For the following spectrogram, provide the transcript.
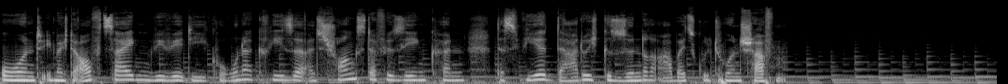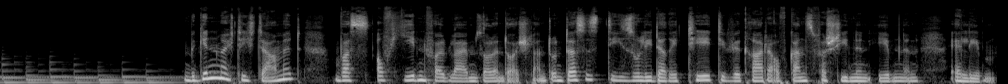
Und ich möchte aufzeigen, wie wir die Corona-Krise als Chance dafür sehen können, dass wir dadurch gesündere Arbeitskulturen schaffen. Beginnen möchte ich damit, was auf jeden Fall bleiben soll in Deutschland. Und das ist die Solidarität, die wir gerade auf ganz verschiedenen Ebenen erleben.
